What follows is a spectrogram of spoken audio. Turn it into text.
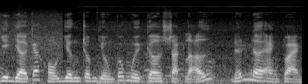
di dời các hộ dân trong vùng có nguy cơ sạt lở đến nơi an toàn.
